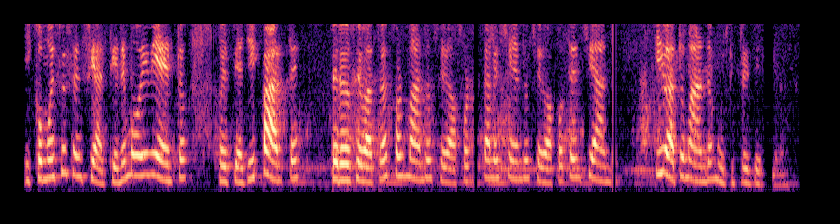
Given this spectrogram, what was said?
Y como eso esencial tiene movimiento, pues de allí parte, pero se va transformando, se va fortaleciendo, se va potenciando y va tomando múltiples derivas.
